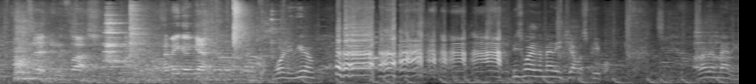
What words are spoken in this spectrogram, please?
That's it, in the flesh. How many go get? More than you. He's one of the many jealous people. One of the many.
